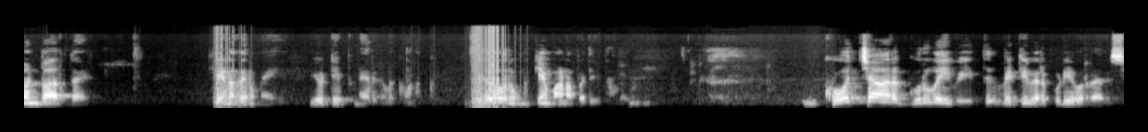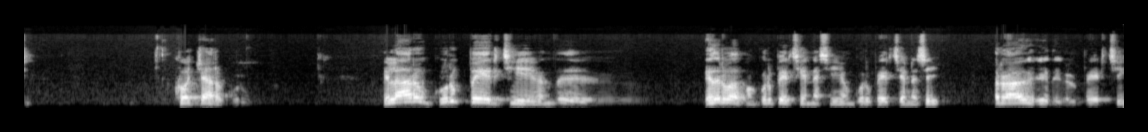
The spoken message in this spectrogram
அன்பார்ந்த ஏனதர்மை யூடியூப் நேர்களுக்கு வணக்கம். இது ஒரு முக்கியமான பதிவு தான் கோச்சார குருவை வைத்து வெற்றி பெறக்கூடிய ஒரு ரகசியம். கோச்சார குரு. எல்லாரும் குரு பயிற்சியை வந்து எதிர்பார்ப்போம். குரு பயிற்சி என்ன செய்யும்? குரு பயிற்சி என்ன செய்யும் ராகு கேதுகள் பயிற்சி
